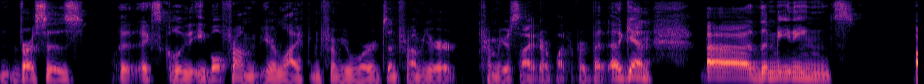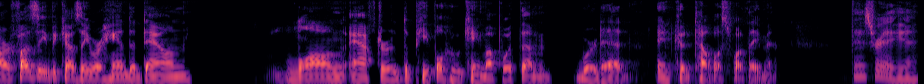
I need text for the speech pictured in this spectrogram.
versus uh, exclude evil from your life and from your words and from your from your side or whatever. But again, uh, the meanings are fuzzy because they were handed down long after the people who came up with them were dead and could tell us what they meant. That's right. Yeah.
